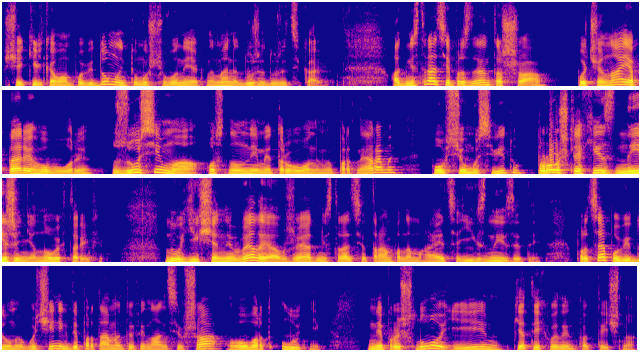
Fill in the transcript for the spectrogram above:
ще кілька вам повідомлень, тому що вони, як на мене, дуже-дуже цікаві. Адміністрація президента США починає переговори з усіма основними торговими партнерами по всьому світу про шляхи зниження нових тарифів. Ну, їх ще не ввели, а вже адміністрація Трампа намагається їх знизити. Про це повідомив очільник департаменту фінансів США Говард Лутнік. Не пройшло і п'яти хвилин, фактично.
